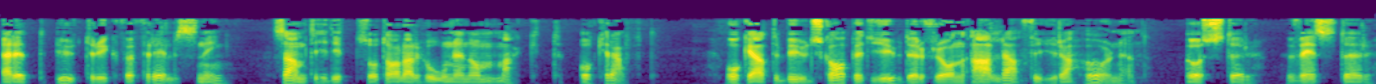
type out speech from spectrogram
är ett uttryck för frälsning. Samtidigt så talar hornen om makt och kraft och att budskapet ljuder från alla fyra hörnen, öster, väster,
